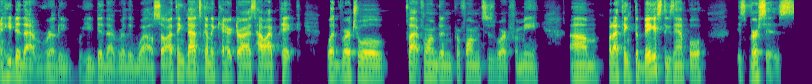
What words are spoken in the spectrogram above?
and he did that really he did that really well. So i think that's Yeah. going to characterize how i pick what virtual platforms and performances work for me. Um, but i think the biggest example is Verzuz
